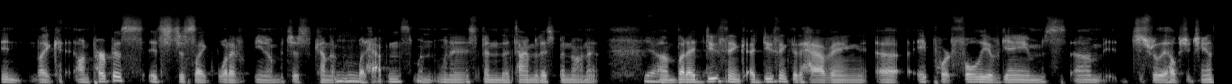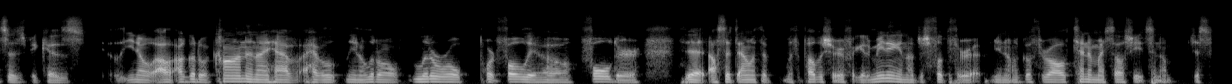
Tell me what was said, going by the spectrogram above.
in like on purpose. It's just like what i've you know just kind of mm-hmm. what happens when when i spend the time that i spend on it. Yeah. Um, but i do think i do think that having a, a portfolio of games um, just really helps your chances because you know I'll, I'll go to a con and i have i have a you know literal literal portfolio folder that i'll sit down with a with a publisher if i get a meeting and i'll just flip through it you know i'll go through all 10 of my sell sheets and i'll just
